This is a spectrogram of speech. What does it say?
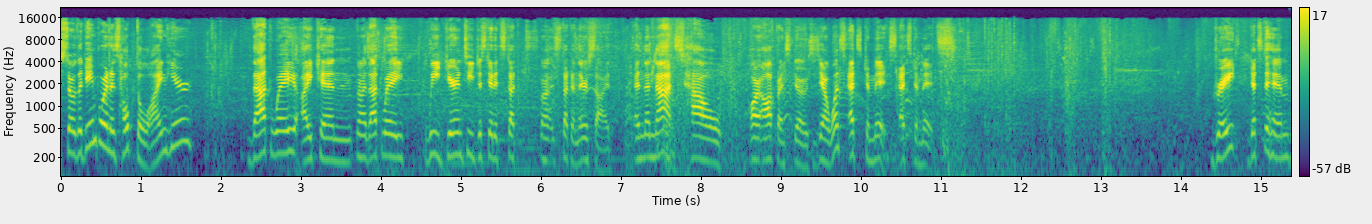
So the game plan is help the line here. That way I can. Uh, that way we guarantee just get it stuck uh, stuck on their side, and then that's how our offense goes. Is yeah, once Etz commits, Etz commits. Great, gets to him.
